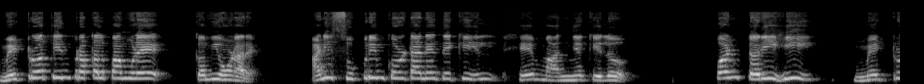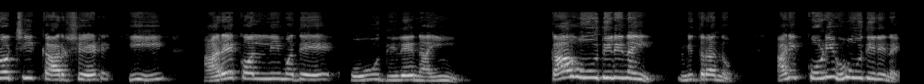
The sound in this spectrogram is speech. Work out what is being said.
मेट्रो तीन प्रकल्पामुळे कमी होणार आहे. आणि सुप्रीम कोर्टाने देखील हे मान्य केलं. पण तरीही मेट्रोची कारशेड ही आरे कॉलनीमध्ये होऊ दिले नाही. का होऊ दिली नाही मित्रांनो? आणि कोणी होऊ दिली नाही?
